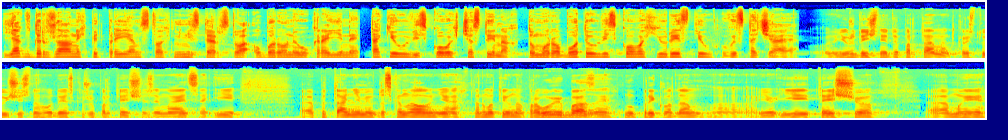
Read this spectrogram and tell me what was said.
як в державних підприємствах Міністерства оборони України, так і у військових частинах. Тому роботи у військових юристів вистачає. Юридичний департамент, користуючись нагодою, я скажу про те, що займається і е, питаннями вдосконалення нормативно-правової бази. Ну, прикладом е, є- і те, що е, ми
